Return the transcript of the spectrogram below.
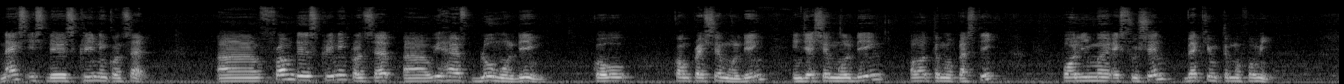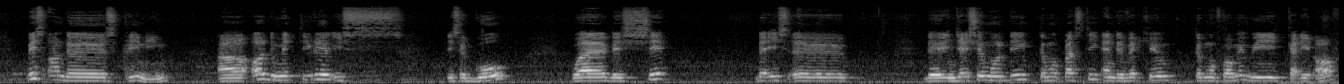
Next is the screening concept. Uh, from the screening concept, uh, we have blow molding, co compression molding, injection molding or thermoplastic, polymer extrusion, vacuum thermoforming. Based on the screening, uh, all the material is is a go, while the shape there is a the injection molding, thermoplastic, and the vacuum thermoforming we cut it off.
